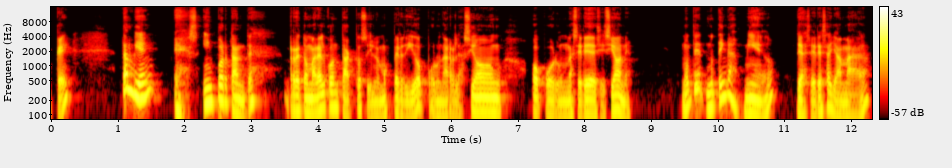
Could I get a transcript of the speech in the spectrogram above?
¿Ok? También es importante retomar el contacto si lo hemos perdido por una relación o por una serie de decisiones. No, te, no tengas miedo de hacer esa llamada,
